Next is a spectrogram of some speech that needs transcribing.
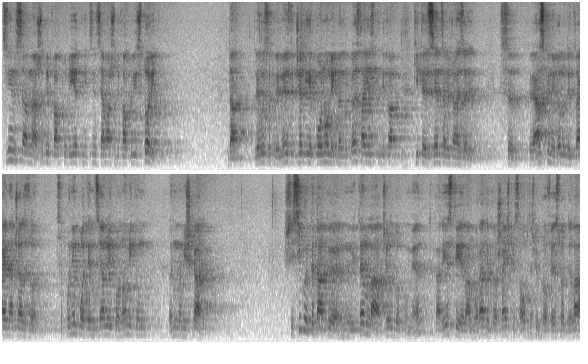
Ținem seama și de factori etnic, ținem seama și de factori istoric. Dar trebuie să primezi de cel economic, pentru că ăsta este, de fapt, chitesența regionalizării. Să crească nivelul de trai în acea zonă. Să punem potențialul economic în, în mișcare. Și sigur că dacă ne uităm la acel document, care este elaborat de vreo 16 sau 18 profesori de la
